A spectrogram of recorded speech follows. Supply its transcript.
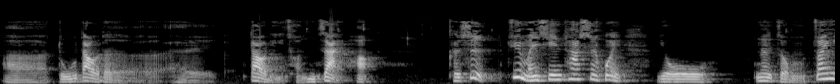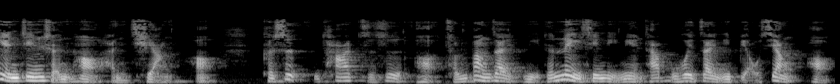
啊独到的呃道理存在哈。可是巨门星它是会有那种钻研精神哈，很强哈。可是它只是哈存放在你的内心里面，它不会在你表象哈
